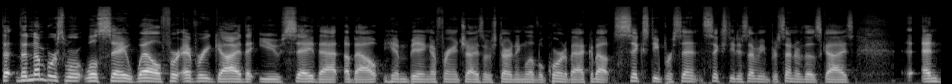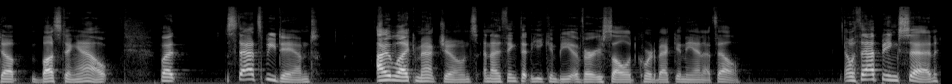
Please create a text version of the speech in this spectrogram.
The, the numbers will, will say, well, for every guy that you say that about him being a franchise or starting level quarterback, about 60%, 60 to 70% of those guys uh, end up busting out. But stats be damned. I like Mac Jones, and I think that he can be a very solid quarterback in the NFL. Now, with that being said,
